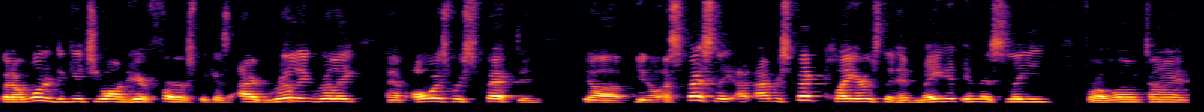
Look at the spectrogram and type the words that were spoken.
but I wanted to get you on here first because I really, really have always respected uh, you know, especially I, I, respect players that have made it in this league for a long time,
